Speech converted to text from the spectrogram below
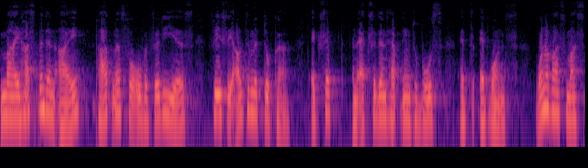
My husband and I, partners for over 30 years, face the ultimate dukkha, except an accident happening to both at, at once. One of us must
